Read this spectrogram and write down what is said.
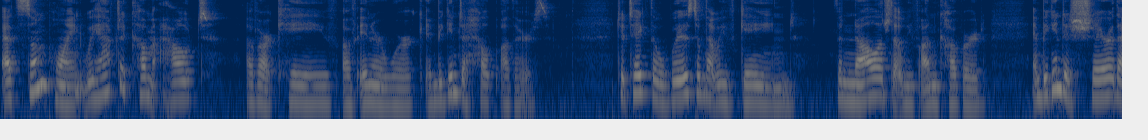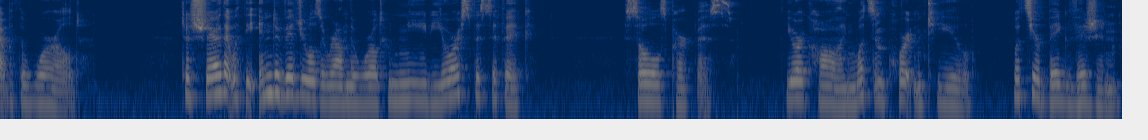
At some point, we have to come out of our cave of inner work and begin to help others. To take the wisdom that we've gained, the knowledge that we've uncovered, and begin to share that with the world. To share that with the individuals around the world who need your specific soul's purpose, your calling, what's important to you, what's your big vision.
